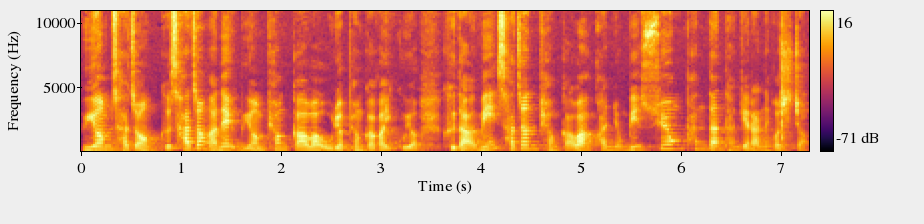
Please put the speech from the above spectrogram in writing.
위험 사정 그 사정 안에 위험 평가와 우려 평가가 있고요. 그 다음이 사전 평가와 관용 및 수용 판단 단계라는 것이죠.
